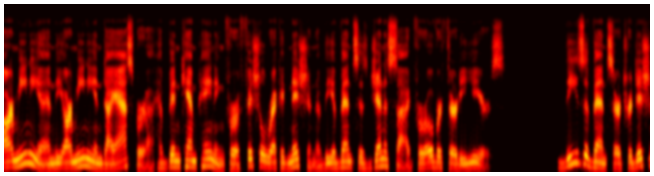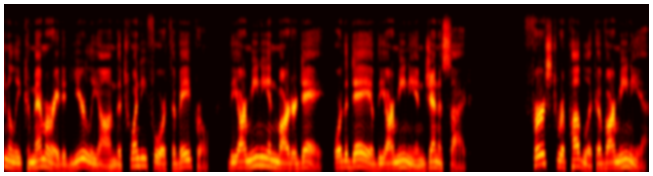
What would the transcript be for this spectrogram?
Armenia and the Armenian diaspora have been campaigning for official recognition of the events as genocide for over 30 years. These events are traditionally commemorated yearly on the 24th of April, the Armenian Martyr Day, or the Day of the Armenian Genocide. First Republic of Armenia.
